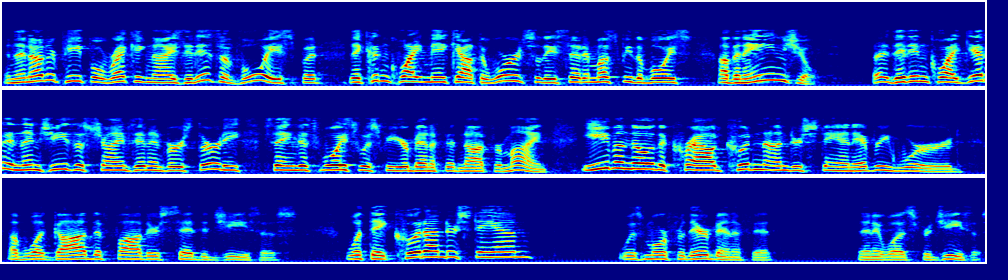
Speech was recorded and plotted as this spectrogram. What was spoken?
And then other people recognized it is a voice, but they couldn't quite make out the words, so they said it must be the voice of an angel. They didn't quite get it. And then Jesus chimes in in verse 30 saying, This voice was for your benefit, not for mine. Even though the crowd couldn't understand every word of what God the Father said to Jesus, what they could understand was more for their benefit than it was for Jesus.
